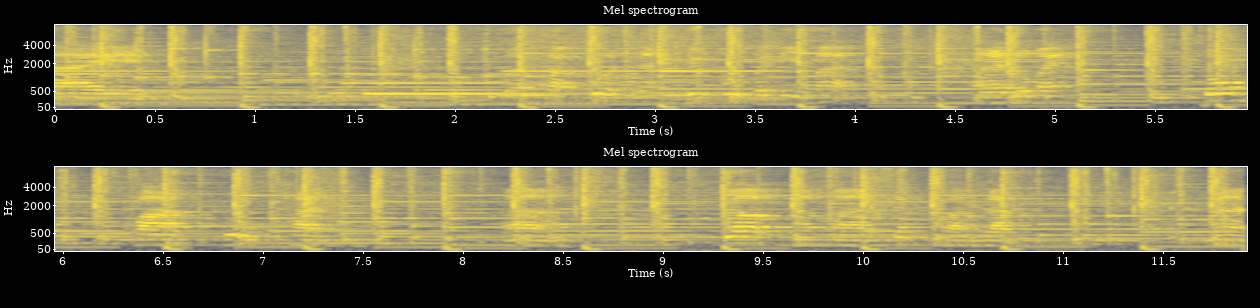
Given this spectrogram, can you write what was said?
ไรเทุกความผูกพันอ่าย่อมนำมาซึ่งความรักนะ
